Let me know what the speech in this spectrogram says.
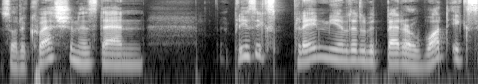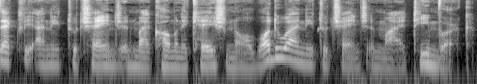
So the question is then, please explain me a little bit better what exactly I need to change in my communication or what do I need to change in my teamwork?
